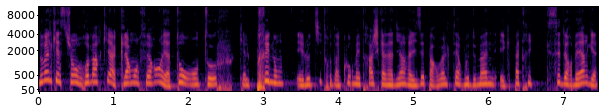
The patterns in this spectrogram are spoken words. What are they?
Nouvelle question, remarqué à Clermont-Ferrand et à Toronto, quel prénom est le titre d'un court-métrage canadien réalisé par Walter Woodman et Patrick Sederberg,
